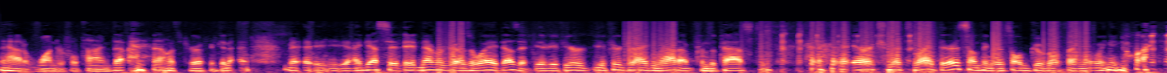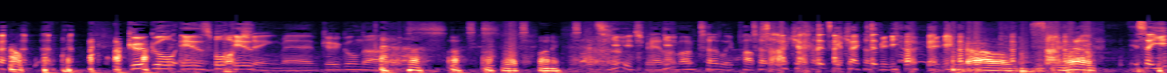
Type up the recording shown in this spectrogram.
had a wonderful time. That that was terrific. And uh, I guess it, it never goes away, does it? If, if you're if you're dragging that up from the past, Eric Schmidt's right. There is something to this whole Google thing that we need to watch out. Google is watching, man. Google knows. That's funny. That's huge, man. I'm, I'm totally pumped. So, okay, let's get back to the video. Oh, So, man. So you,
